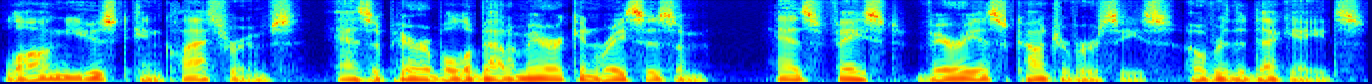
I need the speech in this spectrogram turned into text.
long used in classrooms as a parable about American racism, has faced various controversies over the decades.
